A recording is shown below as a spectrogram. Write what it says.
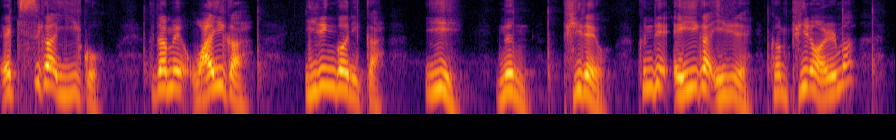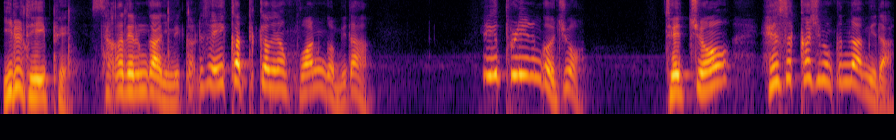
x가 2고 그 다음에 y가 1인 거니까 2는 b래요. 근데 a가 1이래. 그럼 b는 얼마? 1을 대입해. 4가 되는 거 아닙니까? 그래서 a값 b값 그냥 구하는 겁니다. 이렇게 풀리는 거죠. 됐죠? 해석하시면 끝납니다.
